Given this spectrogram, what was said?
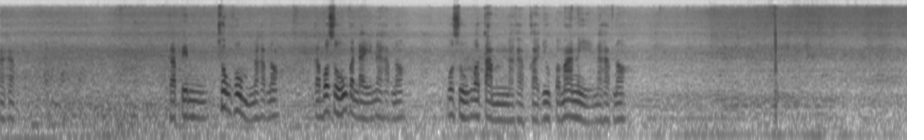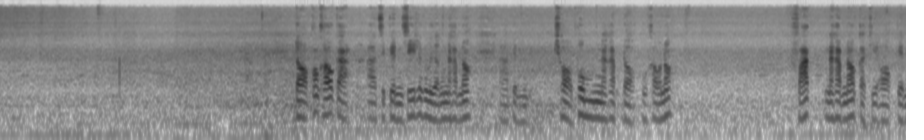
นะครับก็เป็นช่วงพุ่มนะครับเนาะกับโบสูงปันใดนะครับเนาะโบสูงโบต่ำนะครับก็อยู่ประมาณนี้นะครับเนาะดอกของเขากะอาจจะเป็นสีเหลืองๆนะครับเนาะเป็นช่อพุ่มนะครับ ดอกของเขาเนาะฟักนะครับเนาะกะจีออกเป็น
